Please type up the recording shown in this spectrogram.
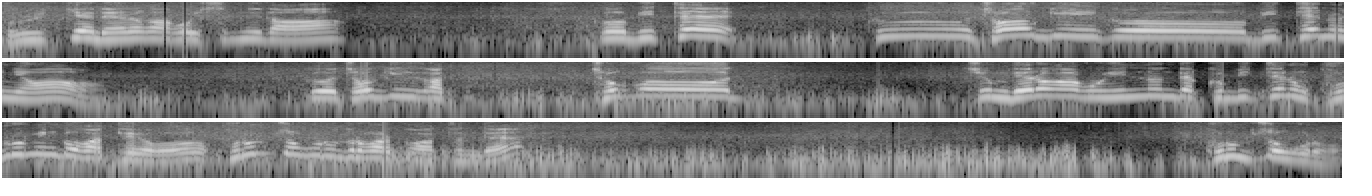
붉게 내려가고 있습니다. 그 밑에 그 저기 그 밑에는요. 그 저기가 저거 지금 내려가고 있는데 그 밑에는 구름인 것 같아요. 구름 쪽으로 들어갈 것 같은데? 구름 쪽으로.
